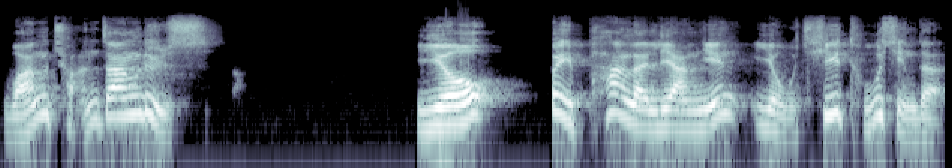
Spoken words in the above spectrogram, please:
王全章律师。有被判了两年有期徒刑的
